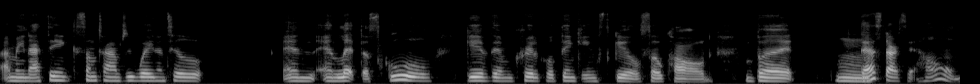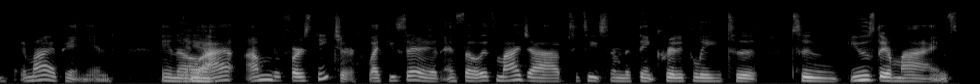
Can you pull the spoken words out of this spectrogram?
I mean, I think sometimes we wait until and and let the school give them critical thinking skills, so called, but mm. that starts at home, in my opinion. You know, yeah. I I'm the first teacher, like you said, and so it's my job to teach them to think critically, to to use their minds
